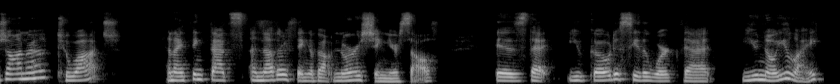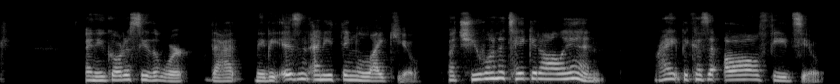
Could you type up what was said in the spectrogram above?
genre to watch. And I think that's another thing about nourishing yourself is that you go to see the work that you know you like and you go to see the work that maybe isn't anything like you but you want to take it all in, right? Because it all feeds you.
